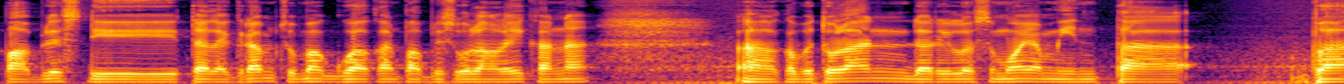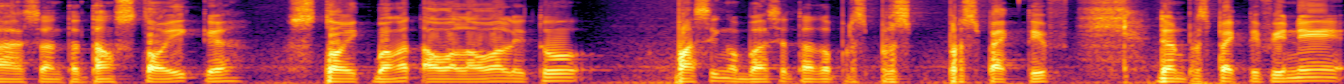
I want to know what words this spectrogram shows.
publish di telegram cuma gue akan publish ulang lagi karena eh, kebetulan dari lo semua yang minta bahasan tentang stoik ya. Stoik banget awal-awal itu pasti ngebahasnya tentang pers- pers- perspektif. Dan perspektif ini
